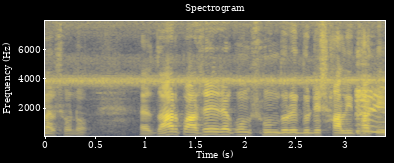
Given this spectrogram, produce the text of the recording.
না শোনো। যার পাশে এরকম সুন্দরী দুটি শালি থাকে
